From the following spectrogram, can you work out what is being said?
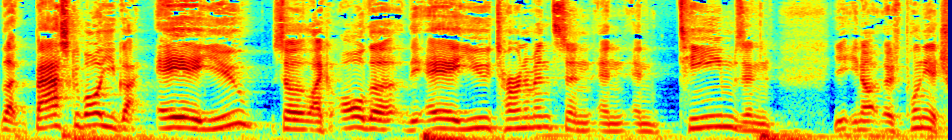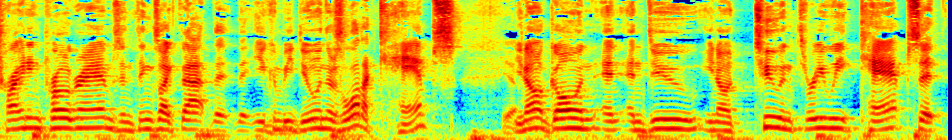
Like basketball, you got AAU, so like all the the AAU tournaments and and and teams and you know, there's plenty of training programs and things like that that, that you can be doing. There's a lot of camps, Yeah. you know, go and, and, and do you know two and three week camps at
